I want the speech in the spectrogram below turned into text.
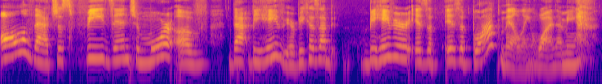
All of that just feeds into more of that behavior because that behavior is a is a blackmailing one. I mean,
